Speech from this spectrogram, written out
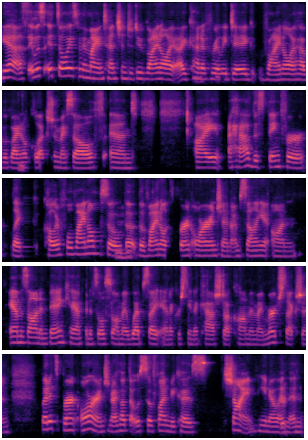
Yes, it was. It's always been my intention to do vinyl. I, I kind of mm-hmm. really dig vinyl. I have a vinyl mm-hmm. collection myself, and I I have this thing for like colorful vinyl. So mm-hmm. the the vinyl is burnt orange, and I'm selling it on Amazon and Bandcamp, and it's also on my website anacristinacash.com in my merch section. But it's burnt orange, and I thought that was so fun because shine, you know, and then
